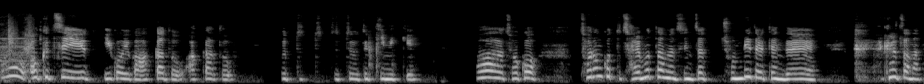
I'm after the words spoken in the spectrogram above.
오, 어, 그치. 이거, 이거, 아까도, 아까도. 느낌 있게. 와, 저거, 저런 것도 잘못하면 진짜 좀비 될 텐데. 그렇잖아.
